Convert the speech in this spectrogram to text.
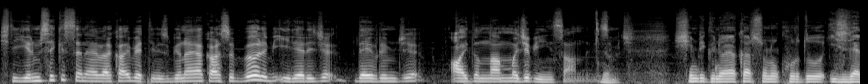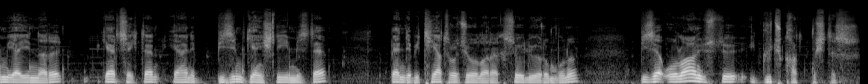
İşte 28 sene evvel kaybettiğimiz Günay Akarsu böyle bir ilerici, devrimci, aydınlanmacı bir insandı bizim Evet. için. Şimdi Günay Akarsu'nun kurduğu izlem yayınları gerçekten yani bizim gençliğimizde ben de bir tiyatrocu olarak söylüyorum bunu. Bize olağanüstü güç katmıştır.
